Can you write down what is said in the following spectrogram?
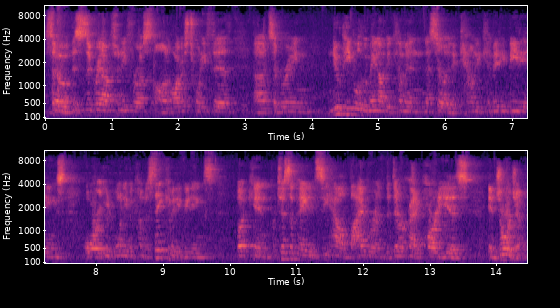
So this is a great opportunity for us on August 25th uh, to bring new people who may not be coming necessarily to county committee meetings or who won't even come to state committee meetings, but can participate and see how vibrant the Democratic Party is in Georgia.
